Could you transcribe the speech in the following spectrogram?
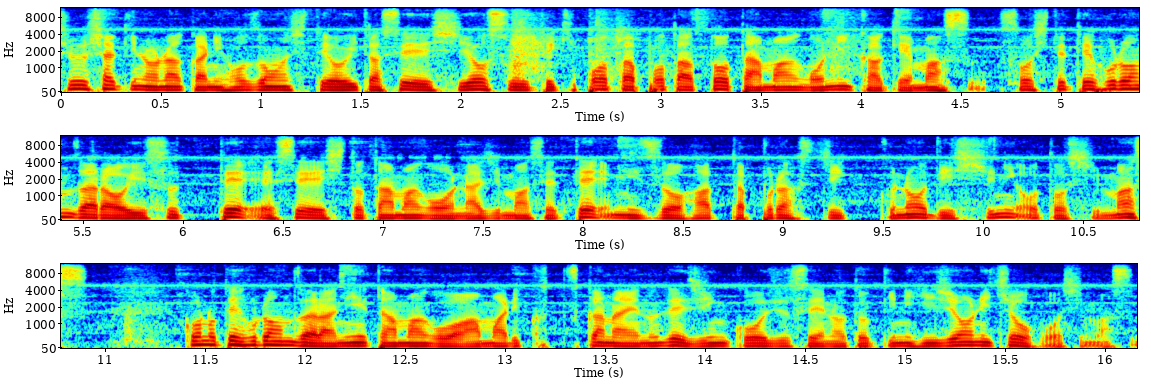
注射器の中に保存しておいた精子を数滴ポタポタと卵にかけます。そしてテフロン皿をゆすって精子と卵をなじませて水を張ったプラスチックのディッシュに落とします。このテフロン皿に卵はあまりくっつかないので人工授精の時に非常に重宝します。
